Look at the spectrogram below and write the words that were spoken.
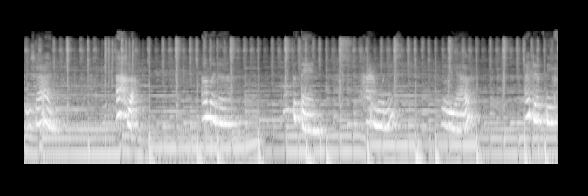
perusahaan. Akhlak. Amanah. Kompeten. Harmonis. Loyal, adaptif,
